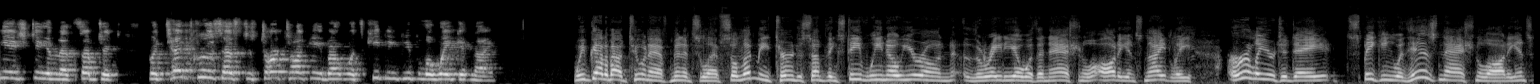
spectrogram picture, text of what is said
PhD in that subject. But Ted Cruz has to start talking about what's keeping people awake at night. We've got about two and a half minutes left, so let me turn to something. Steve, we know you're on the radio with a national audience nightly. Earlier today, speaking with his national audience,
